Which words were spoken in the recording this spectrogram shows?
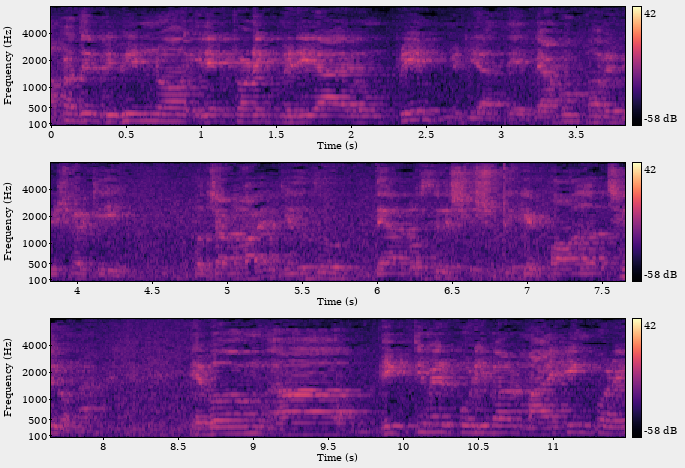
আপনাদের বিভিন্ন ইলেকট্রনিক মিডিয়া এবং প্রিন্ট মিডিয়াতে ব্যাপকভাবে বিষয়টি প্রচার হয়, যেহেতু দেড় বছরের শিশুটিকে পাওয়া যাচ্ছিল না। এবং ভিকটিমের পরিবার মাইকিং করে,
